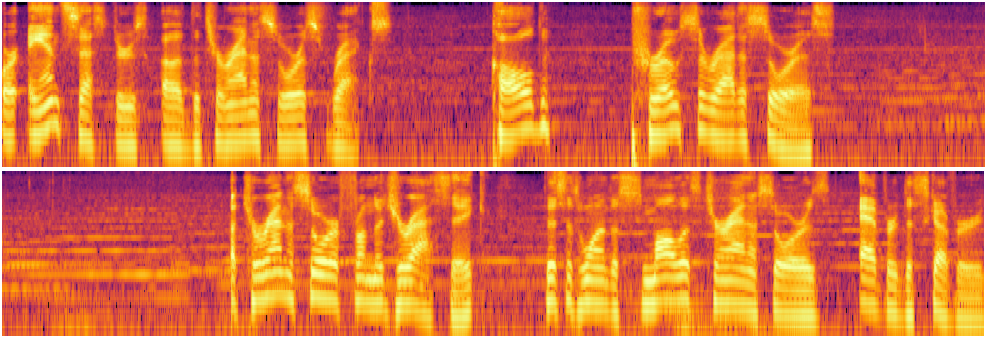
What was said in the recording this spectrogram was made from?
or ancestors of the Tyrannosaurus rex, called Proceratosaurus. A tyrannosaur from the Jurassic, this is one of the smallest tyrannosaurs ever discovered.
